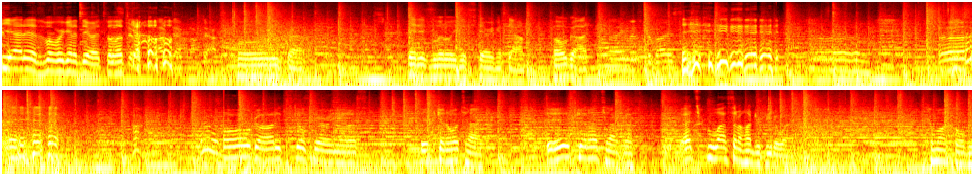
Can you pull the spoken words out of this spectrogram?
Yeah, it is, but we're gonna do it. So let's, do it. go. I'm down. I'm down. Holy crap. It is literally just staring us down. Oh god. Hi, Mr. Bison. oh god, it's still staring at us. It's gonna attack. It's gonna attack us. That's less than 100 feet away. Come on, Colby.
